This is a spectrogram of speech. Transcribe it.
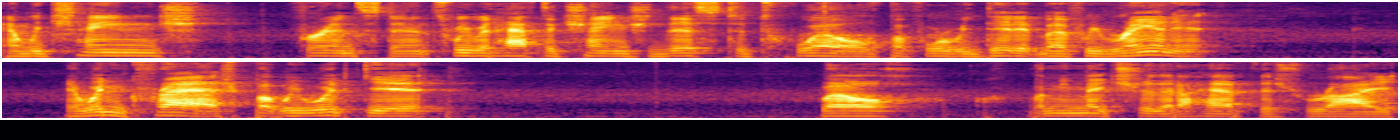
and we change, for instance, we would have to change this to 12 before we did it, but if we ran it, it wouldn't crash, but we would get, well, let me make sure that I have this right.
